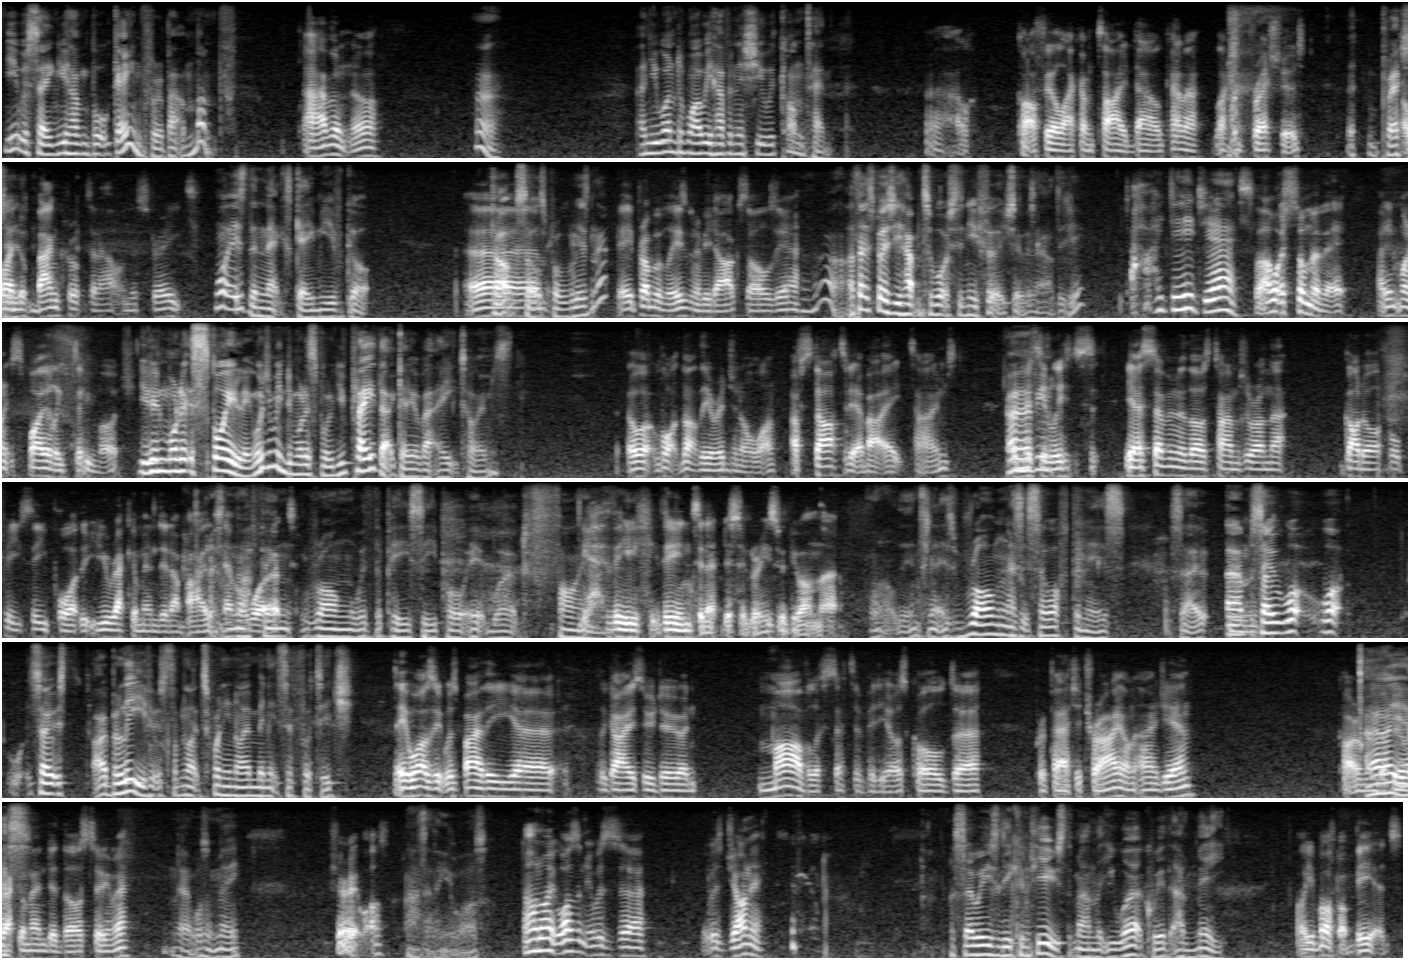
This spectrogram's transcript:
you were saying you haven't bought a game for about a month, I haven't, no. Huh? And you wonder why we have an issue with content. Well, can't feel like I'm tied down, can I? Like I'm pressured. I'll end up bankrupt and out on the streets. What is the next game you've got? Um, Dark Souls, probably, isn't it? It probably is going to be Dark Souls, yeah. Oh, I don't suppose you happened to watch the new footage that was out, did you? I did, yes. Well, I watched some of it. I didn't want it spoiling too much. You didn't want it spoiling. What do you mean you didn't want it spoiling? You played that game about eight times. Oh, what? Not the original one. I've started it about eight times. Oh, have you? Admittedly, yeah, seven of those times were on that god awful PC port that you recommended I buy that never nothing worked. wrong with the PC port. It worked fine. Yeah, the the internet disagrees with you on that. Well, the internet is wrong as it so often is. So, um, Mm. so what? What? So it's, I believe it was something like 29 minutes of footage. It was. It was by the uh, the guys who do a marvelous set of videos called uh, Prepare to Try on IGN. Can't remember Ah, who yes. recommended those to me. No, it wasn't me. Sure, it was. I don't think it was. Oh no, it wasn't. It was uh, it was Johnny. So easily confused, the man that you work with and me. Well, you both got beards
